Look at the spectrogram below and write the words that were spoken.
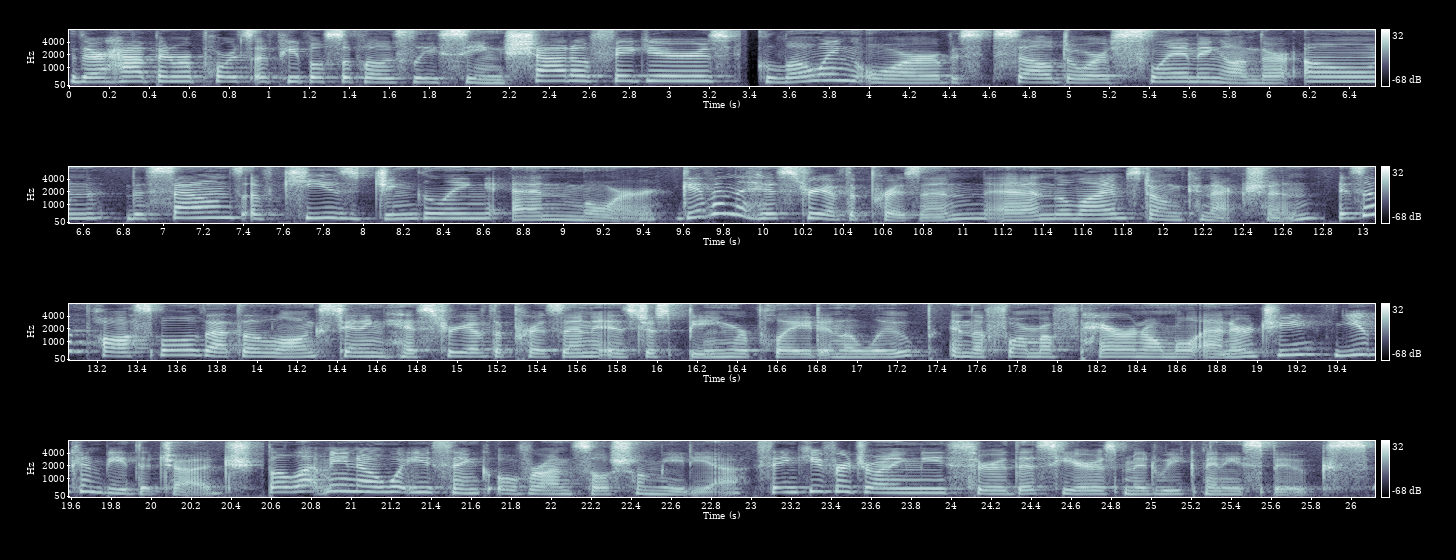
There have been reports of people supposedly seeing shadow figures, glowing orbs, cell doors slamming on their own, the sounds of keys jingling, and more. Given the history of the prison and the limestone connection, is it possible that the long standing history of the prison is just being replayed in a loop in the form of paranormal energy? You can be the judge. But let me know what you think over on social media. Thank you for joining me through this year's Midweek Mini Spooks.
